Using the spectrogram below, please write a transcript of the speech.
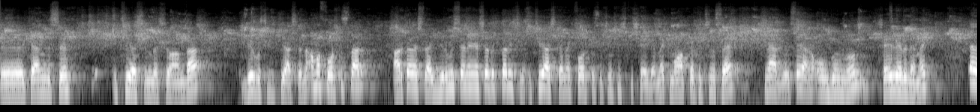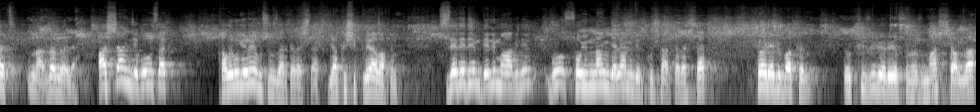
Ee, kendisi 2 yaşında şu anda. 1,5-2 yaşlarında. Ama korpuslar arkadaşlar 20 sene yaşadıkları için 2 yaş demek korpus için hiçbir şey demek. Muhabbet içinse neredeyse yani olgunluğun şeyleri demek. Evet bunlar da böyle. Aşağı inecek olursak kalıbı görüyor musunuz arkadaşlar? Yakışıklıya bakın. Size dediğim deli mavinin bu soyundan gelen bir kuş arkadaşlar. Şöyle bir bakın. Öküzü görüyorsunuz maşallah.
